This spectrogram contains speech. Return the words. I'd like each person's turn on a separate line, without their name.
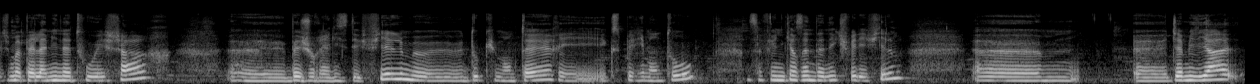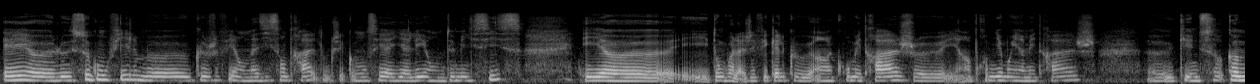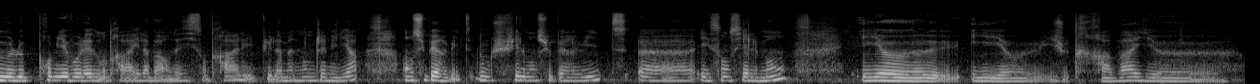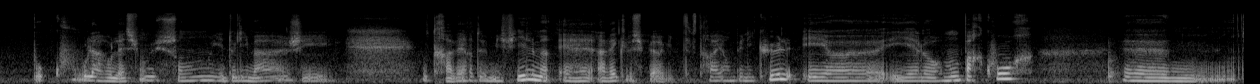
Je m'appelle Aminatou Echar. Euh, ben, je réalise des films, euh, documentaires et expérimentaux. Ça fait une quinzaine d'années que je fais des films. Euh, Jamilia est le second film que je fais en Asie centrale, donc j'ai commencé à y aller en 2006. Et, et donc voilà, j'ai fait quelques, un court métrage et un premier moyen métrage. Euh, qui est une, comme le premier volet de mon travail là-bas en Asie centrale, et puis là maintenant de Jamilia, en Super 8. Donc je filme en Super 8 euh, essentiellement, et, euh, et, je travaille beaucoup la relation du son et de l'image, et au travers de mes films, avec le Super 8. Je travaille en pellicule, et, et alors mon parcours, euh,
